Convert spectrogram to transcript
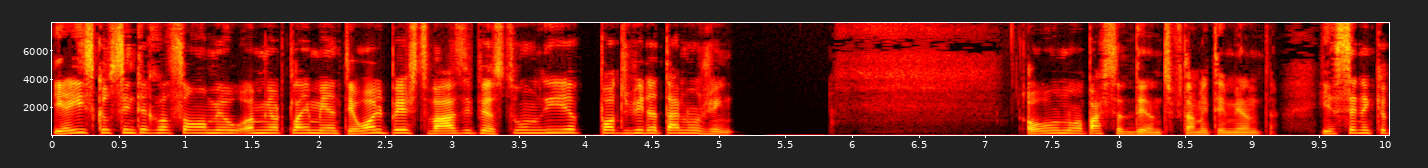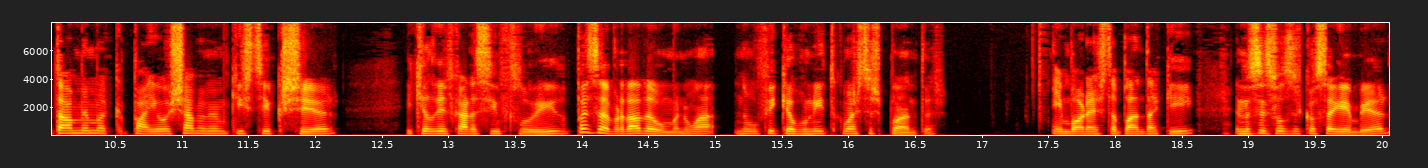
E é isso que eu sinto em relação ao meu, ao meu hortelã Eu olho para este vaso e penso: tu um dia podes vir a estar num gin. Ou numa pasta de dentes, porque também menta. E a cena que eu estava mesmo a. Pá, eu achava mesmo que isto ia crescer e que ele ia ficar assim florido. Pois a verdade é uma, não, há, não fica bonito como estas plantas. Embora esta planta aqui, eu não sei se vocês conseguem ver,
